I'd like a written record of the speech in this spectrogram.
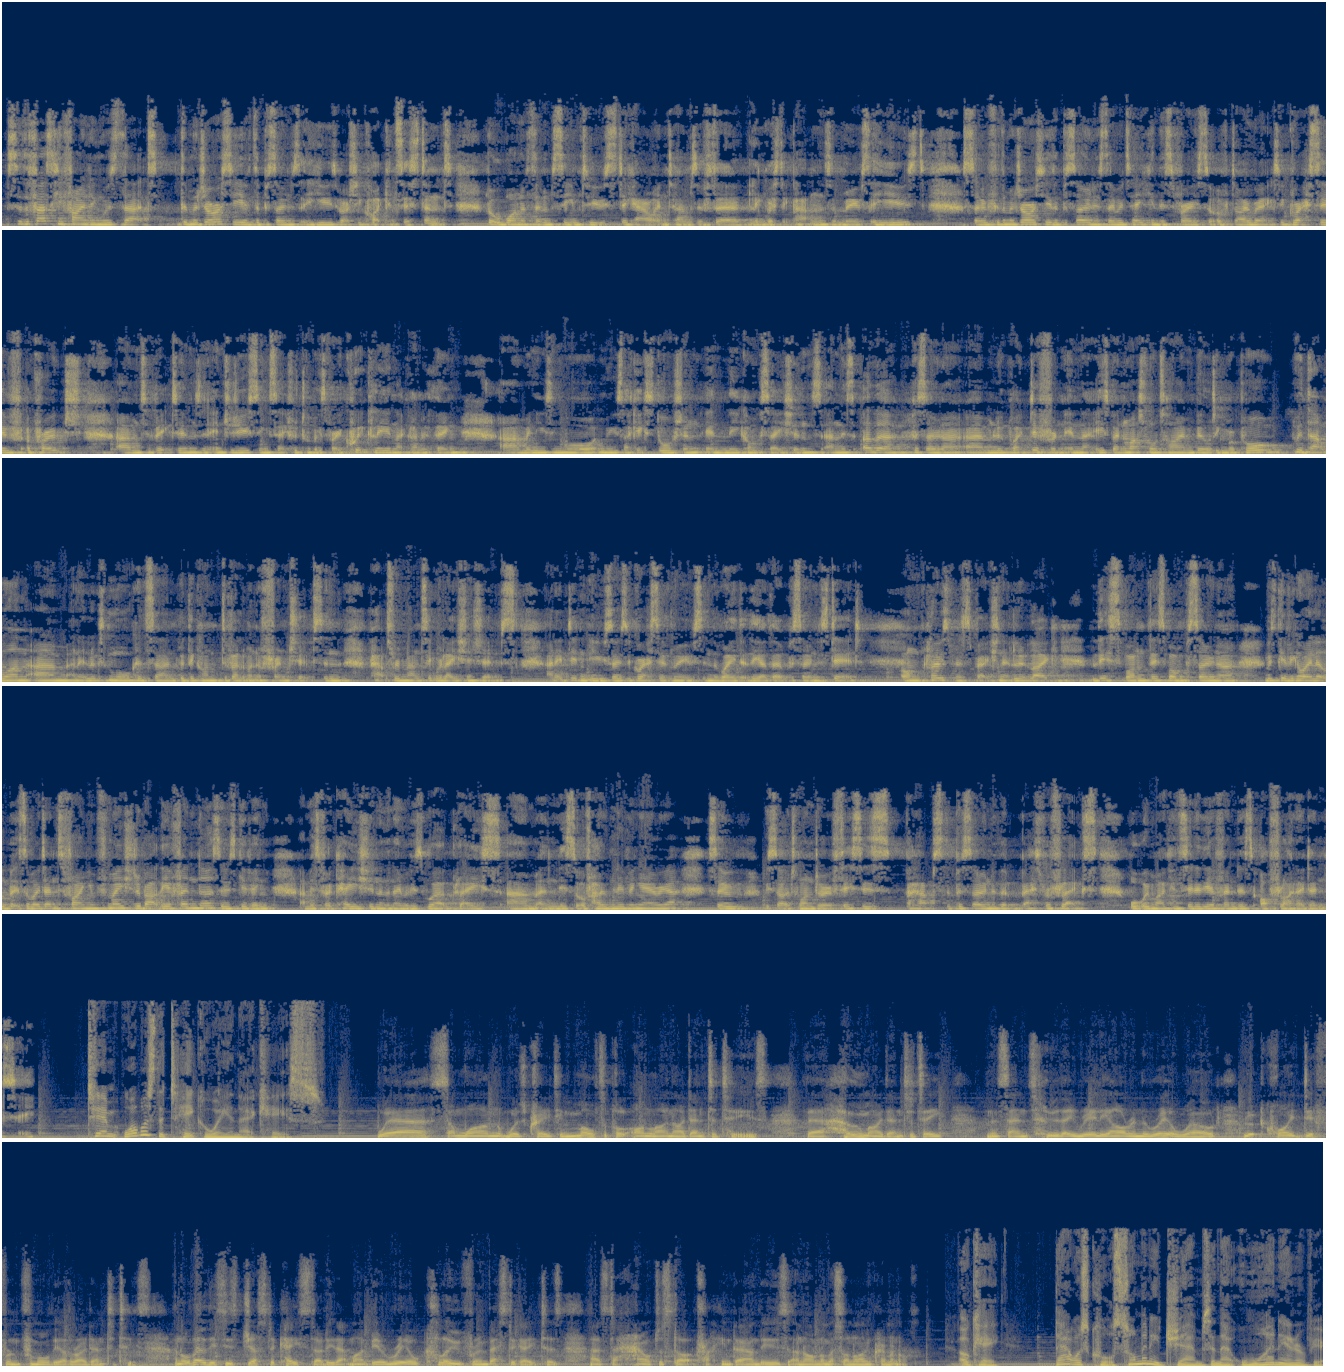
So the first key finding was that the majority of the personas that he used were actually quite consistent, but one of them seemed to stick out in terms of the linguistic patterns and moves that he used. So for the majority of the personas, they were taking this very sort of direct, aggressive approach um, to victims and introducing sexual topics very quickly and that kind of thing, um, and using more moves like extortion in the conversations. And this other persona um, looked quite different in that he spent much more time building rapport with that one, um, and it looked more concerned with the kind of development of friendships and perhaps romantic relationships, and it didn't use those aggressive moves in the way that the other personas did. On closer inspection, it looked like this one, this one persona was giving away little bits of identifying information about the offender. So he was giving um, his vocation and the name of his workplace um, and his sort of home living area. So we started to wonder if this is perhaps the persona that best reflects what we might consider the offender's offline identity. Tim, what was the takeaway in that case? Where someone was creating multiple online identities, their home identity, in a sense, who they really are in the real world, looked quite different from all the other identities. And although this is just a case study, that might be a real clue for investigators as to how to start tracking down these anonymous online criminals. Okay, that was cool. So many gems in that one interview.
